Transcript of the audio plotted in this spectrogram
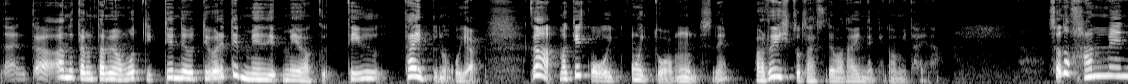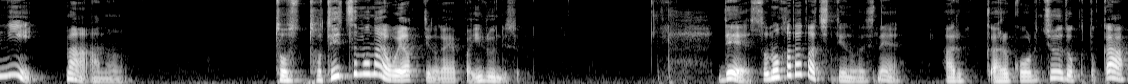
なんかあなたのためを思って言ってんだよって言われて迷惑っていうタイプの親が、まあ、結構多い多いとは思うんですね。悪い人たちではないんだけどみたいな。その反面にまああのととてつもない親っていうのがやっぱいるんですよ。でその方たちっていうのはですねアルコール中毒とか、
